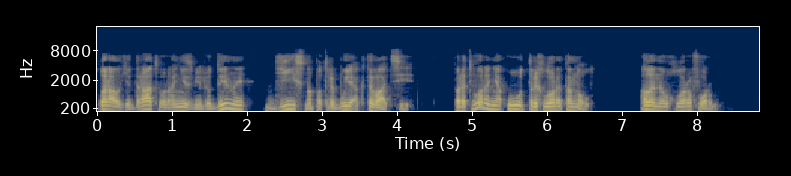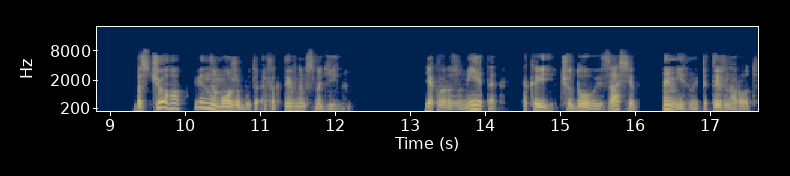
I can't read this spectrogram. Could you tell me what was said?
Хлоралгідрат в організмі людини дійсно потребує активації, перетворення у трихлоретанол, але не у хлороформ, без чого він не може бути ефективним снодійним. Як ви розумієте, такий чудовий засіб не міг не піти в народ.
